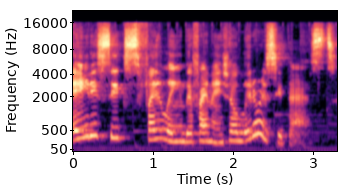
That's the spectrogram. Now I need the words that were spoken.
86 failing the financial literacy test.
